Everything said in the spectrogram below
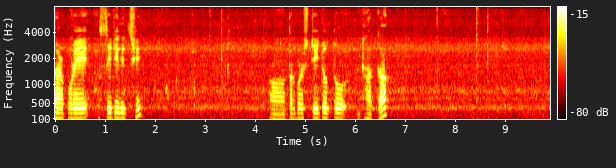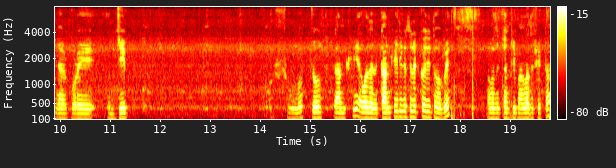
তারপরে সিটি দিচ্ছি। তারপরে স্টেটও তো ঢাকা। তারপরে জিপ, ষোলো চোজ কান্ট্রি আমাদের কান্ট্রি দিকে সিলেক্ট করে দিতে হবে। আমাদের কান্ট্রি বাংলাদেশ এটা।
